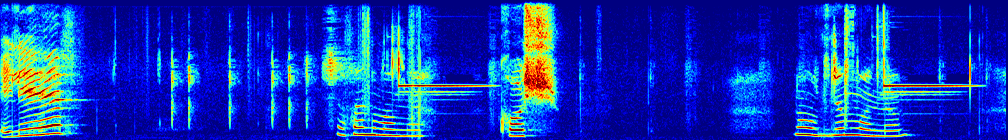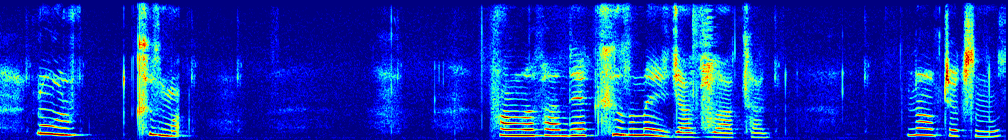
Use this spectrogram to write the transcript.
Elif. Efendim anne. Koş. Ne oldu canım annem? Ne olur kızma. Hanımefendiye kızmayacağız zaten. Ne yapacaksınız?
